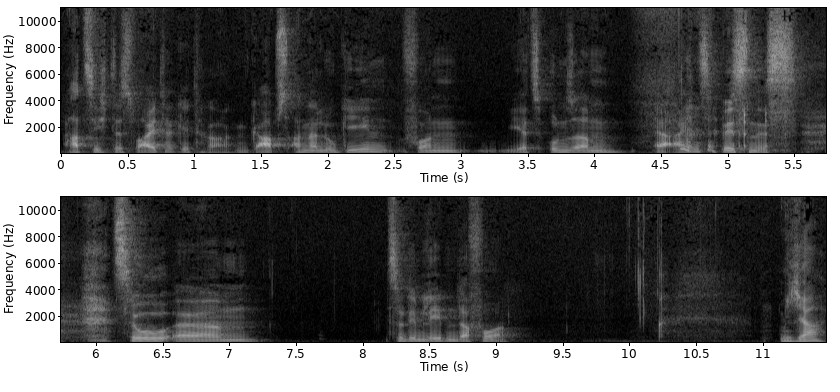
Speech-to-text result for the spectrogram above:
hat sich das weitergetragen? Gab es Analogien von jetzt unserem R1-Business zu, ähm, zu dem Leben davor? Ja,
